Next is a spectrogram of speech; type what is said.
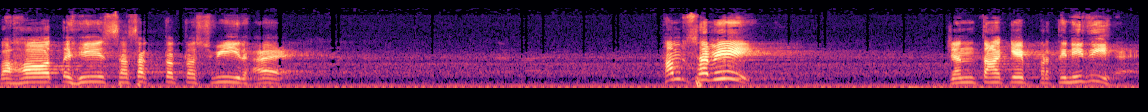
बहुत ही सशक्त तस्वीर है। हम सभी जनता के प्रतिनिधि हैं।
